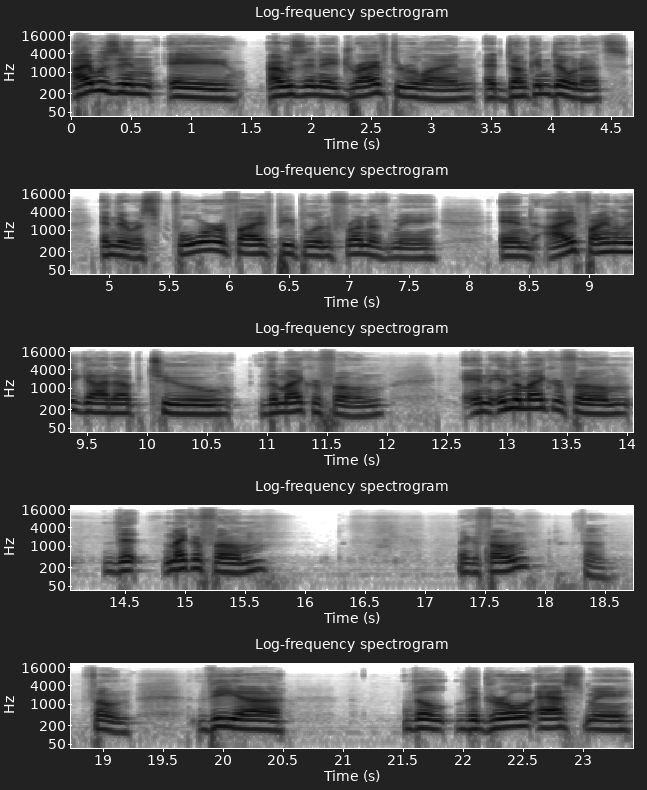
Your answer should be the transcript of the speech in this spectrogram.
I was in a I was in a drive-through line at Dunkin' Donuts, and there was four or five people in front of me, and I finally got up to the microphone, and in the microphone, the microphone, microphone, Phone. phone, Phone. the uh, the the girl asked me,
